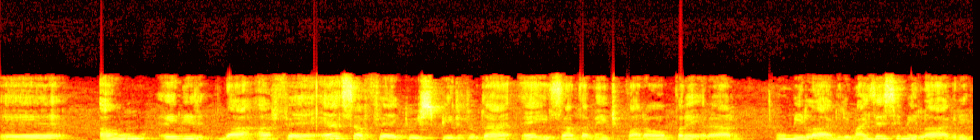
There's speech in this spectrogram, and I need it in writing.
é, a um ele dá a fé. Essa fé que o Espírito dá é exatamente para operar um milagre, mas esse milagre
